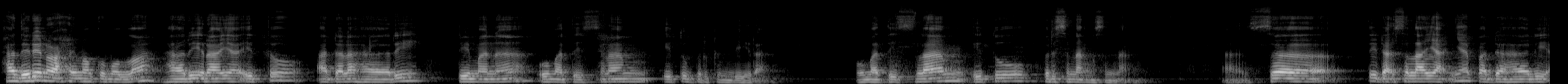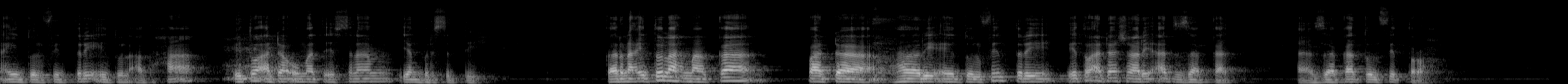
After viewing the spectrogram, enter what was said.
Hadirin rahimakumullah, hari raya itu adalah hari di mana umat Islam itu bergembira. Umat Islam itu bersenang-senang. Nah, se tidak selayaknya pada hari Idul Fitri, Idul Adha, itu ada umat Islam yang bersedih. Karena itulah maka pada hari Idul Fitri itu ada syariat zakat. Nah, zakatul fitrah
